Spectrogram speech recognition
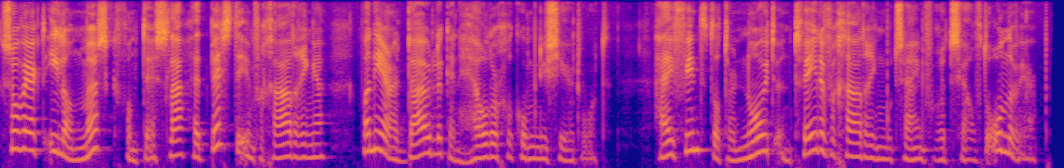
Zo werkt Elon Musk van Tesla het beste in vergaderingen wanneer er duidelijk en helder gecommuniceerd wordt. Hij vindt dat er nooit een tweede vergadering moet zijn voor hetzelfde onderwerp,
